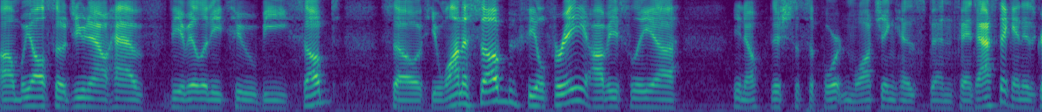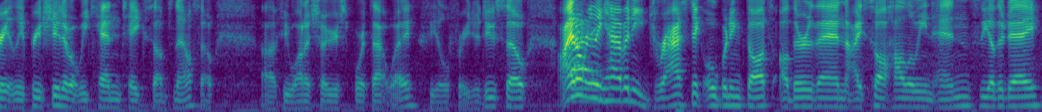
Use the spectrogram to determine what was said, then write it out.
Um, we also do now have the ability to be subbed. So if you want to sub, feel free. Obviously. Uh, you know, this support and watching has been fantastic and is greatly appreciated. But we can take subs now, so uh, if you want to show your support that way, feel free to do so. I don't really have any drastic opening thoughts other than I saw Halloween Ends the other day.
